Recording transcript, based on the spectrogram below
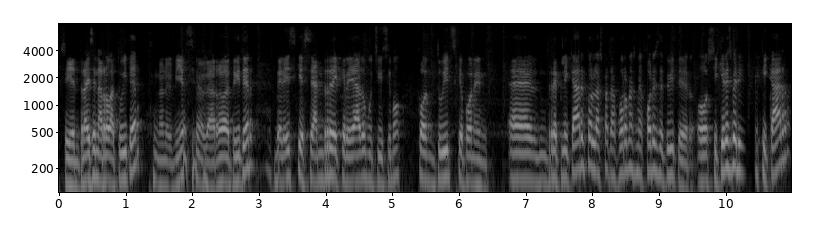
Si entráis en arroba Twitter, no en el mío, sino en arroba Twitter, veréis que se han recreado muchísimo con tweets que ponen eh, replicar con las plataformas mejores de Twitter. O si quieres verificar,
